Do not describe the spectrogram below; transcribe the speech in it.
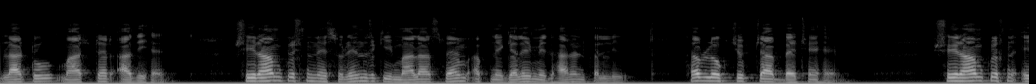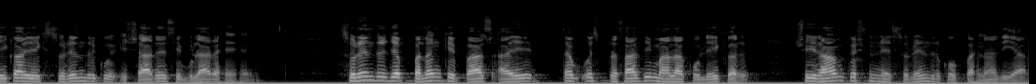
लाटू, मास्टर आदि हैं। श्री रामकृष्ण ने सुरेंद्र की माला स्वयं अपने गले में धारण कर ली। सब लोग चुपचाप बैठे हैं। श्री रामकृष्ण एकाएक सुरेंद्र को इशारे से बुला रहे हैं। सुरेंद्र जब पलंग के पास आए, तब उस प्रसादी माला को लेकर श्री रामकृष्ण ने सुरेंद्र को पहना दिया।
